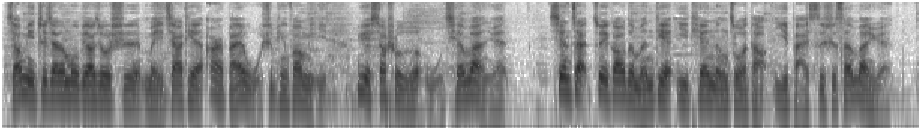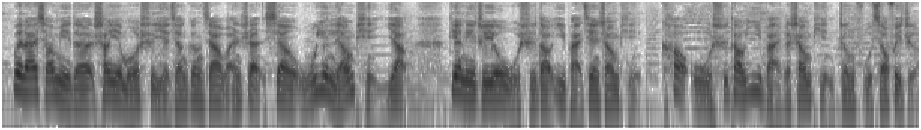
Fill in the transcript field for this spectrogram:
小米之家的目标就是每家店二百五十平方米，月销售额五千万元。现在最高的门店一天能做到一百四十三万元。未来小米的商业模式也将更加完善，像无印良品一样，店里只有五十到一百件商品，靠五十到一百个商品征服消费者。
